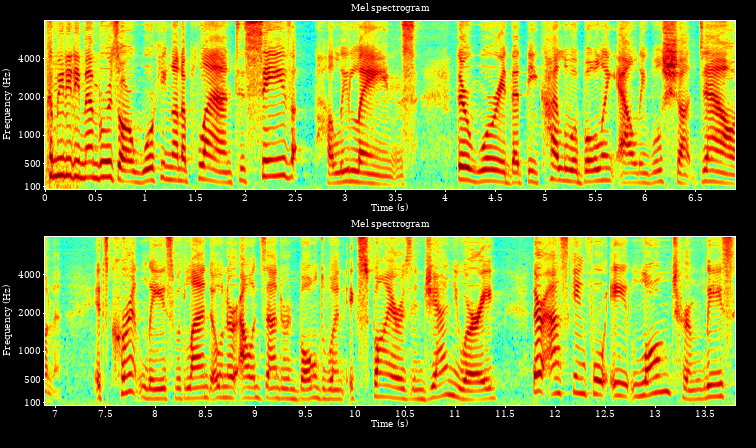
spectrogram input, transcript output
Community members are working on a plan to save Pali lanes. They're worried that the Kailua Bowling Alley will shut down. Its current lease with landowner Alexander and Baldwin expires in January. They're asking for a long-term lease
